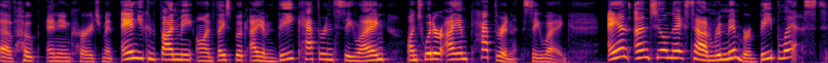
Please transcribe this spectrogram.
of hope and encouragement. And you can find me on Facebook. I am the Catherine C. Lang. On Twitter, I am Catherine C. Lang. And until next time, remember be blessed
